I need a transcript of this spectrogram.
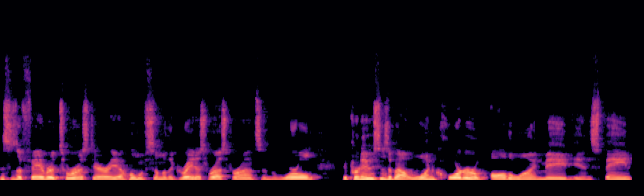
This is a favorite tourist area, home of some of the greatest restaurants in the world. It produces about one quarter of all the wine made in Spain,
